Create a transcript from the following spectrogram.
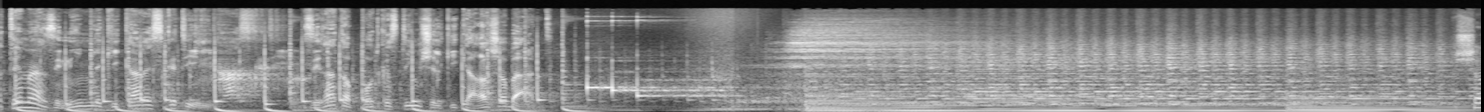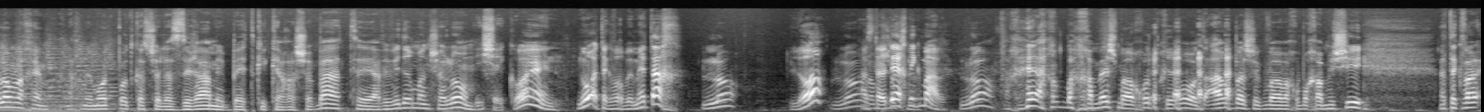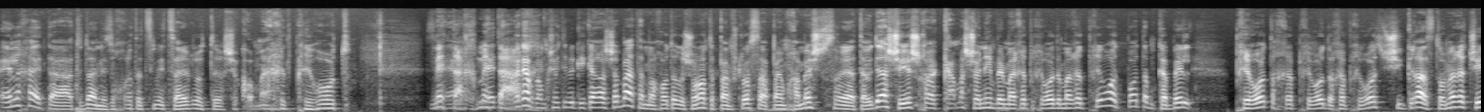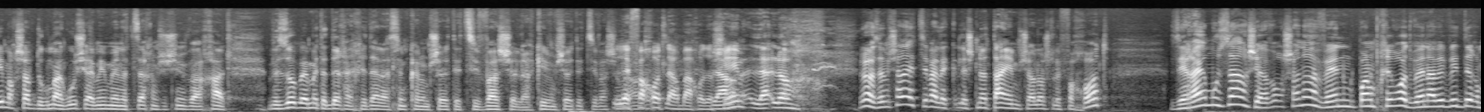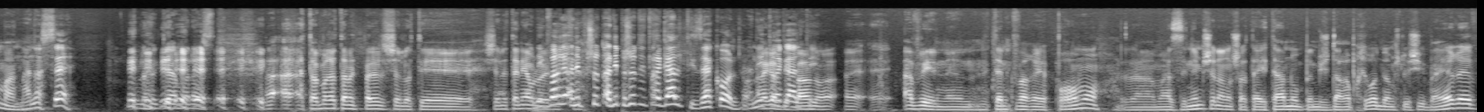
אתם מאזינים לכיכר הסכתים, זירת הפודקאסטים של כיכר השבת. שלום לכם, אנחנו עם עוד פודקאסט של הזירה מבית כיכר השבת. אה, אבי וידרמן, שלום. ישי כהן, נו, אתה כבר במתח? לא, לא? לא. אז לא אתה יודע איך. נגמר. לא, אחרי ארבע, חמש מערכות בחירות, ארבע שכבר אנחנו בחמישי, אתה כבר אין לך את ה... אתה יודע, אני זוכר את עצמי צעיר יותר, שכל מערכת בחירות... מתח, מתח. אגב, גם כשהייתי בכיכר השבת, המערכות הראשונות, 2013, 2015, אתה יודע שיש לך כמה שנים בין מערכת בחירות למערכת בחירות, פה אתה מקבל בחירות אחרי בחירות אחרי בחירות, שגרה, זאת אומרת שאם עכשיו דוגמה, גוש הימין מנצח עם 61, וזו באמת הדרך היחידה לשים כאן ממשלת יציבה של, להרכיב ממשלת יציבה של... לפחות לארבעה חודשים. לא, לא, לא, זה ממשלה יציבה לשנתיים שלוש לפחות. זה ייראה מוזר שיעבור שנה ואין אולפן בחירות ואין אבי וידרמן. מה נעשה? לא אתה אומר אתה מתפלל שלא תהיה, שנתניהו לא... כבר- אני פשוט- אני פשוט התרגלתי, זה הכל. אני התרגלתי. אבי ניתן כבר פרומו למאזינים שלנו שאתה איתנו במשדר הבחירות ביום שלישי בערב.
